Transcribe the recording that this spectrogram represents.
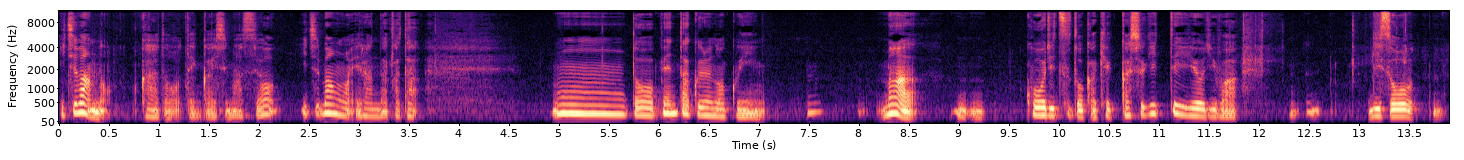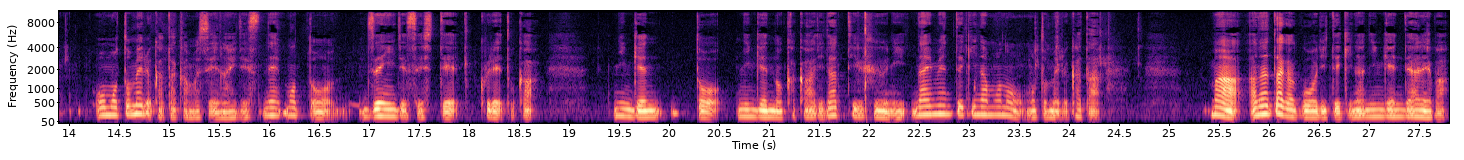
1番のカードを展開しますよ。1番を選んだ方。うーんとペンタクルのクイーン。まあ効率とか結果主義っていうよりは理想を求める方かもしれないですね。もっと善意で接してくれとか人間と人間の関わりだっていうふうに内面的なものを求める方。まああなたが合理的な人間であれば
